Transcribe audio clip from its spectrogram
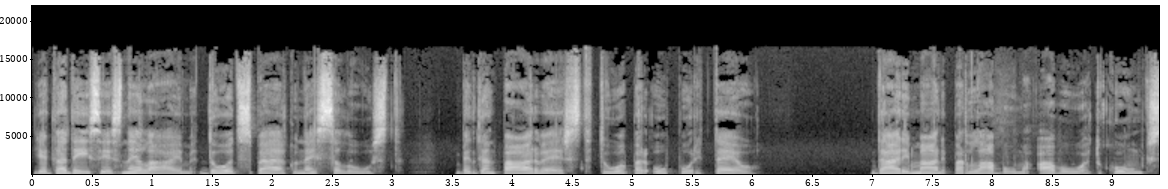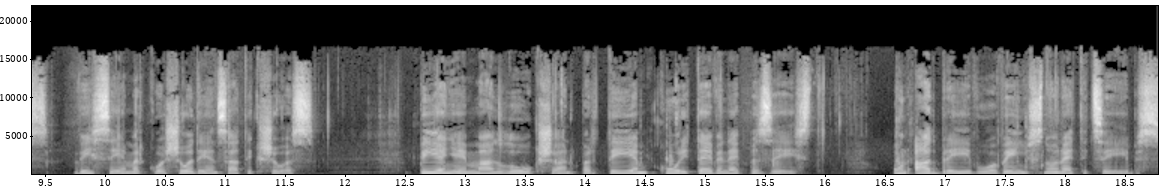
Ja gadīsies nelaime, dod spēku nesalūst, bet gan pārvērst to par upuri tev. Dari mani par labuma avotu, kungs, visiem, ar ko šodien satikšos. Pieņem manu lūgšanu par tiem, kuri tevi nepazīst, un atbrīvo viņus no neticības.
